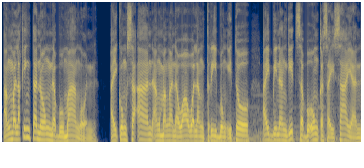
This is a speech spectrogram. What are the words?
Ang malaking tanong na bumangon ay kung saan ang mga nawawalang tribong ito ay binanggit sa buong kasaysayan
